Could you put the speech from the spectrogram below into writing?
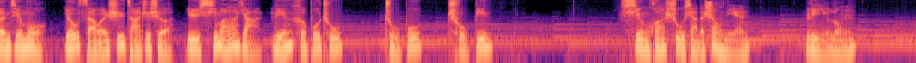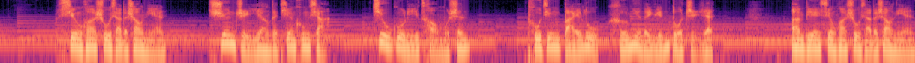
本节目由散文诗杂志社与喜马拉雅联合播出，主播楚斌。杏花树下的少年，李龙。杏花树下的少年，宣纸一样的天空下，旧故里草木深，途经白鹭河面的云朵指认。岸边杏花树下的少年，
